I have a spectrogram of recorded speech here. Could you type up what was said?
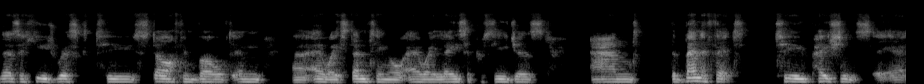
there's a huge risk to staff involved in uh, airway stenting or airway laser procedures, and the benefit to patients uh,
